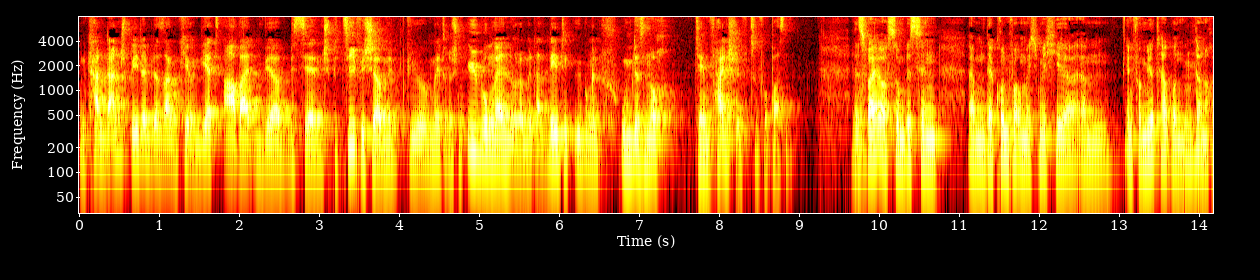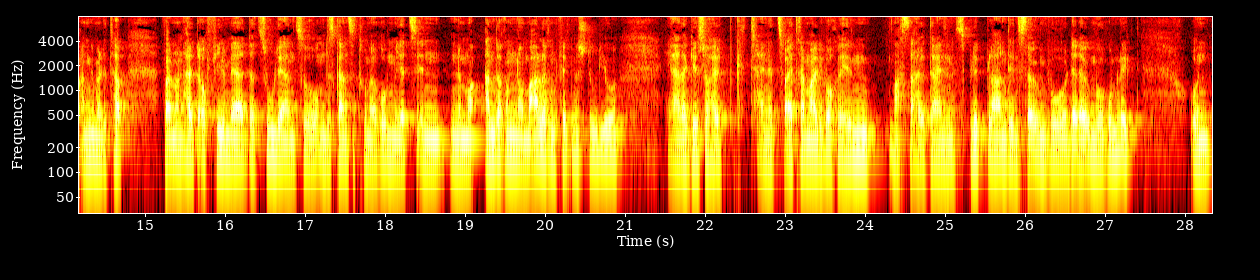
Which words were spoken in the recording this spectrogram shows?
und kann dann später wieder sagen, okay, und jetzt arbeiten wir ein bisschen spezifischer mit geometrischen Übungen oder mit Athletikübungen, um das noch dem Feinstift zu verpassen. Es war ja auch so ein bisschen ähm, der Grund, warum ich mich hier ähm, informiert habe und mhm. dann noch angemeldet habe, weil man halt auch viel mehr dazulernt, so um das Ganze drumherum. Jetzt in einem anderen, normaleren Fitnessstudio, ja, da gehst du halt deine zwei, dreimal die Woche hin, machst da halt deinen Splitplan, den es da irgendwo, der da irgendwo rumliegt. Und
